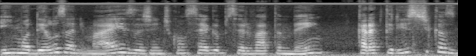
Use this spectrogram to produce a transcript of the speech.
Em modelos animais, a gente consegue observar também características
